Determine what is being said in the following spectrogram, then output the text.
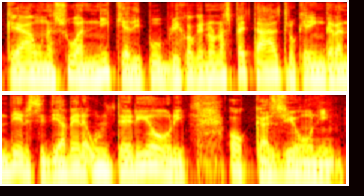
che ha una sua nicchia di pubblico che non aspetta altro che ingrandirsi, di avere ulteriori occasioni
